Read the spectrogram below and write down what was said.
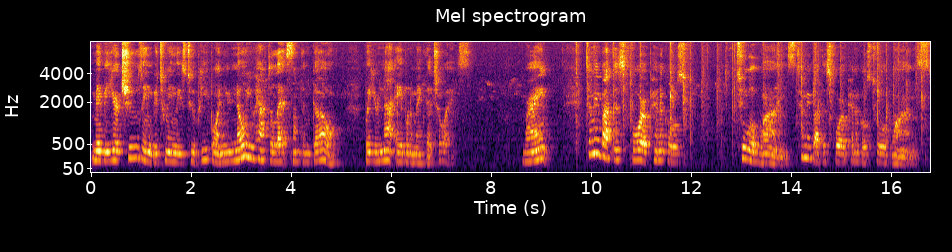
Maybe you're choosing between these two people and you know you have to let something go. But you're not able to make that choice. Right? Tell me about this Four of Pentacles, Two of Wands. Tell me about this Four of Pentacles, Two of Wands.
